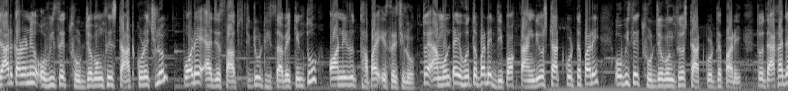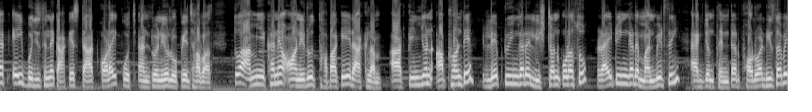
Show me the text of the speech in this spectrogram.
যার কারণে অভিষেক সূর্যবংশী স্টার্ট করেছিল। পরে অ্যাজ এ সাবস্টিটিউট হিসাবে কিন্তু অনিরুদ্ধ থাপা এসেছিল। তো এমনটাই হতে পারে, দীপক তাংরিও স্টার্ট করতে পারে, অভিষেক সূর্যবংশীও স্টার্ট করতে পারে। তো দেখা যাক এই পজিশনে কাকে স্টার্ট করায় কোচ অ্যান্টোনিও লোপে ঝাবাস তো আমি এখানে অনিরুদ্ধ থাপাকেই রাখলাম। আর তিনজন আপফ্রন্টে লেফট উইঙ্গারে লিস্টন কোলাসো রাইট উইঙ্গারে মনবীর সিং, একজন সেন্টার ফরওয়ার্ড হিসাবে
